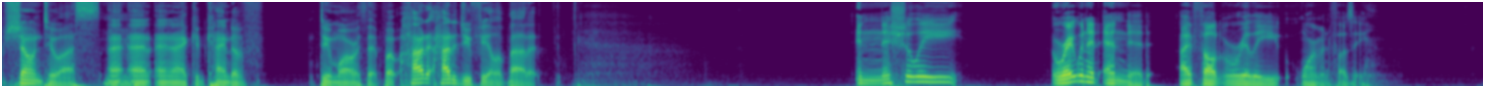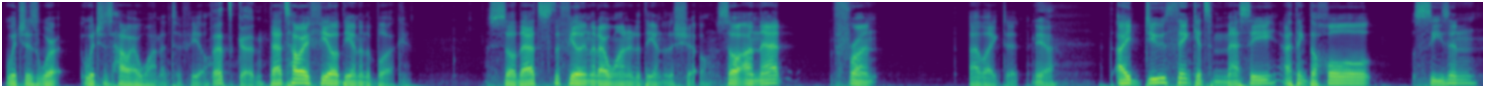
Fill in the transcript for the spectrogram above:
shown to us Mhm. and and I could kind of do more with it. But how did how did you feel about it? Initially, right when it ended, I felt really warm and fuzzy, which is where which is how I wanted to feel. That's good. That's how I feel at the end of the book. So that's the feeling that I wanted at the end of the show. So on that front, I liked it. Yeah. I do think it's messy. I think the whole season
